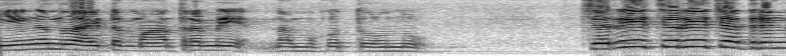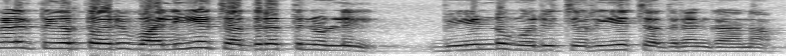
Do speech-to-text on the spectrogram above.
നീങ്ങുന്നതായിട്ട് മാത്രമേ നമുക്ക് തോന്നൂ. ചെറിയ ചെറിയ ചതുരങ്ങളിൽ തീർത്ത ഒരു വലിയ ചതുരത്തിനുള്ളിൽ വീണ്ടും ഒരു ചെറിയ ചതുരം കാണാം.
